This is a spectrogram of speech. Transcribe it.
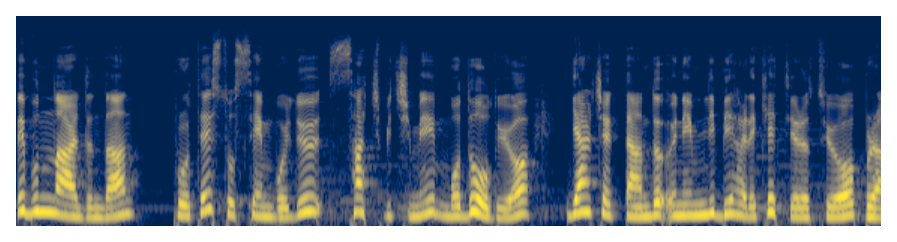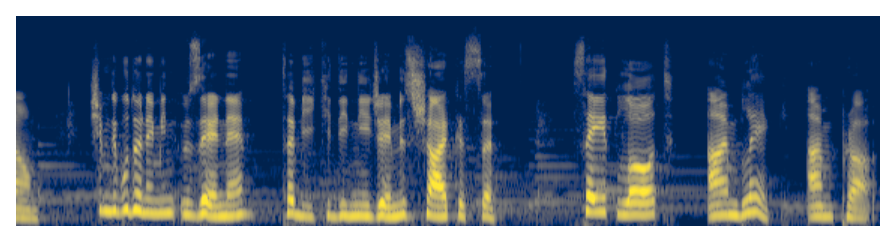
Ve bunun ardından protesto sembolü saç biçimi moda oluyor. Gerçekten de önemli bir hareket yaratıyor Brown. Şimdi bu dönemin üzerine tabii ki dinleyeceğimiz şarkısı. Say it loud, I'm black, I'm proud.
